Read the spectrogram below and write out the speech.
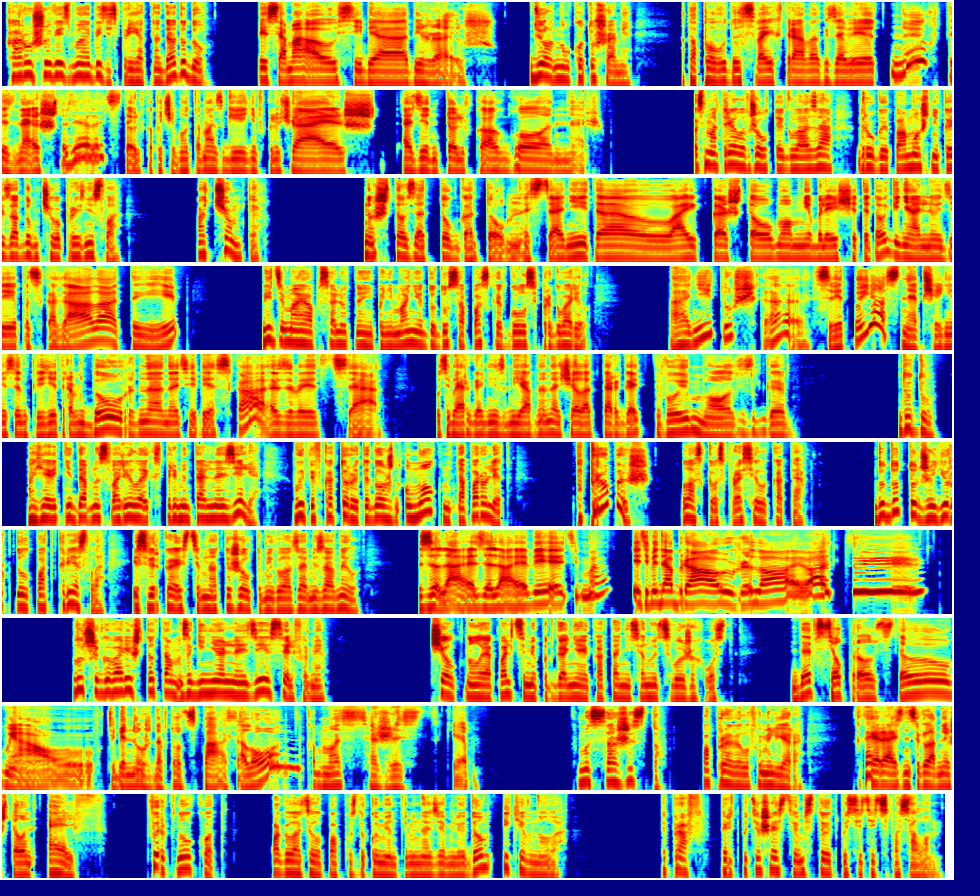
«Хорошую ведьму обидеть приятно, да, Дуду?» «Ты сама у себя обижаешь», — дернул кот ушами. «А по поводу своих травок заветных ты знаешь, что делать, только почему-то мозги не включаешь. Один только гонор». Посмотрела в желтые глаза друга и помощника и задумчиво произнесла. «О чем ты?» «Ну что за ту готовность, Анита? Айка, что умом не блещет, и то гениальную идею подсказала, а ты...» Видя мое абсолютное непонимание, Дуду с опаской в голосе проговорил. «Анитушка, свет мой ясный, общение с инквизитором дурно на тебе сказывается. У тебя организм явно начал отторгать твой мозг». «Дуду, а я ведь недавно сварила экспериментальное зелье, выпив которое ты должен умолкнуть на пару лет. Попробуешь?» — ласково спросила кота. Дуду тут же юркнул под кресло и, сверкая с темноты желтыми глазами, заныл. «Злая, злая ведьма, я тебе добра желаю, а ты...» «Лучше говори, что там за гениальная идея с эльфами». Щелкнула я пальцами, подгоняя кота не тянуть свой же хвост. «Да все просто, мяу. Тебе нужно в тот спа-салон к массажистке». «К массажисту», — поправила фамильяра. «Какая разница, главное, что он эльф?» — фыркнул кот. Погладила папку с документами на землю и дом и кивнула. «Ты прав, перед путешествием стоит посетить спа-салон».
